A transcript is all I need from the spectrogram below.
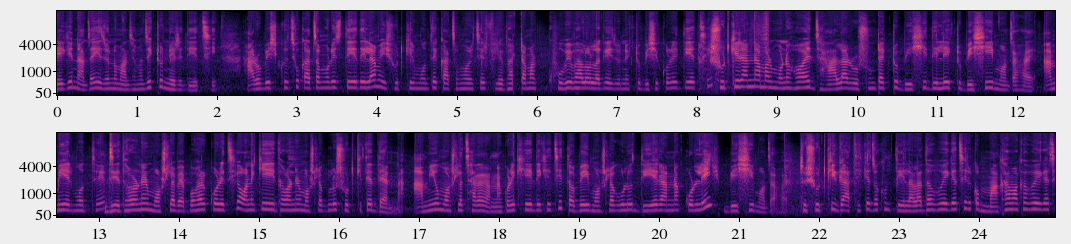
লেগে না যায়, এই জন্য মাঝে মাঝে একটু নেড়ে দিয়েছি। আরও বেশ কিছু কাঁচামরিচ দিয়ে দিলাম, এই শুটকির মধ্যে কাঁচামরিচের ফ্লেভারটা আমার খুবই ভালো লাগে, এই জন্য একটু বেশি করে দিয়েছি। শুটকি রান্না আমার মনে হয় ঝাল আর রসুনটা একটু বেশি দিলে একটু বেশিই মজা হয়। আমি এর মধ্যে যে ধরনের মশলা ব্যবহার করেছি, অনেকেই এই ধরনের মশলাগুলো শুটকিতে দেন না। আমিও মশলা ছাড়া রান্না করে খেয়ে দেখেছি, তবে এই মশলাগুলো দিয়ে রান্না করলেই বেশি মজা হয়। তো শুটকির গা থেকে যখন তেল আলাদা হয়ে গেছে, এরকম মাখা মাখা হয়ে গেছে,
